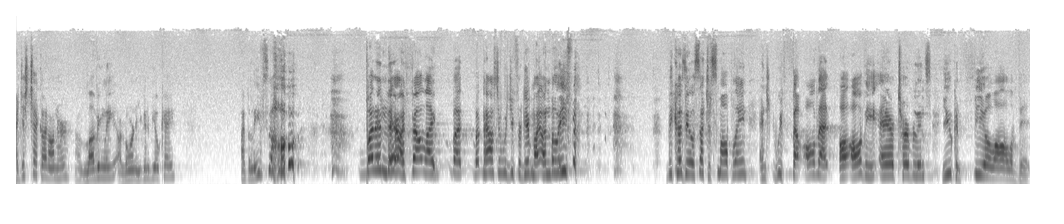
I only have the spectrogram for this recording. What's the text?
I just check on, on her uh, lovingly. Uh, Lauren, are you going to be okay? I believe so. but in there, I felt like, but, but Pastor, would you forgive my unbelief? because it was such a small plane, and we felt all that, all, all the air turbulence. You can feel all of it.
